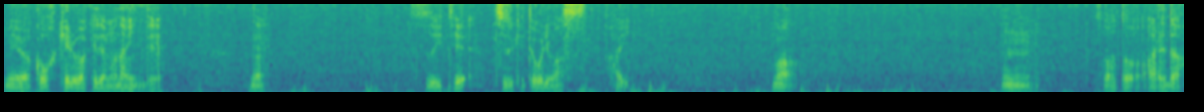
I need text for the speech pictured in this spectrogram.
迷惑をかけるわけでもないんで、ね。続いて、続けております。はい。まあ、うん。そう、あと、あれだ。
